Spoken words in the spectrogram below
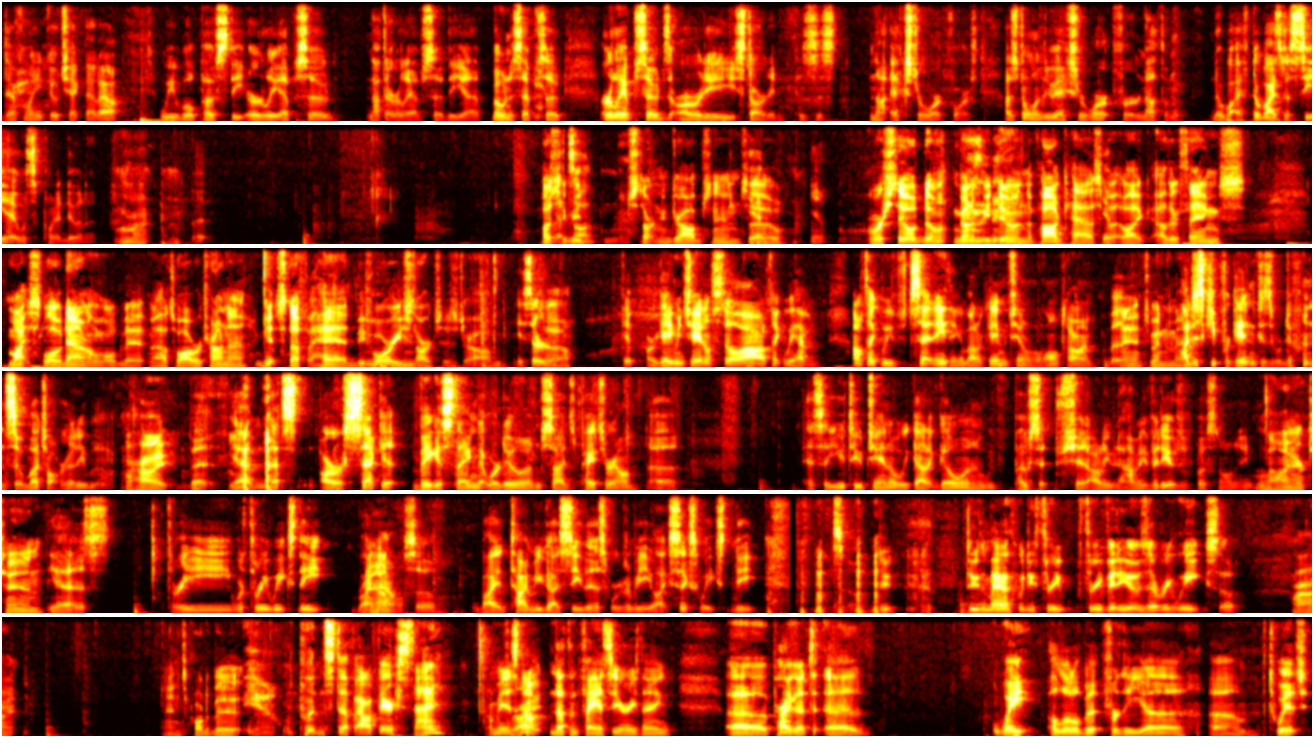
definitely go check that out. We will post the early episode, not the early episode, the uh, bonus episode. Early episodes are already starting because not extra work for us. I just don't want to do extra work for nothing. Nobody, if nobody's gonna see it, what's the point of doing it? Right. But- Plus, you That's be all. starting a job soon, so Yep. Yep. we're still going to be doing the podcast, Yep. but like other things might slow down a little bit. That's why we're trying to get stuff ahead before he mm-hmm. starts his job. Yes, sir. So Yep, our gaming channel's still out. I don't think we haven't. I don't think we've said anything about our gaming channel in a long time. But man, it's been a minute. I just keep forgetting because we're doing so much already. But, all right. but yeah, that's our second biggest thing that we're doing besides Patreon. Uh, it's a YouTube channel. We got it going, and we've posted shit. I don't even know how many videos we've posted on anymore. Nine or ten. Yeah, it's three. We're three weeks deep right Yeah. now. So by the time you guys see this, we're gonna be like six weeks deep. so do do the math. We do three three videos every week. So Right. And it's quite a bit. yeah, we're putting stuff out there, son. I mean, it's That's not nothing fancy or anything. Uh, probably gonna t- uh, wait a little bit for the uh, um, Twitch.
